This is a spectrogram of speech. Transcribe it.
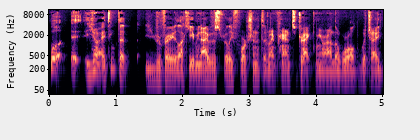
Well, uh, you know, I think that you're very lucky. I mean, I was really fortunate that my parents dragged me around the world, which I,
